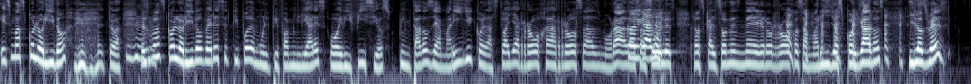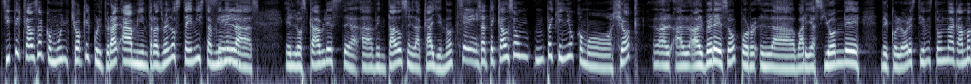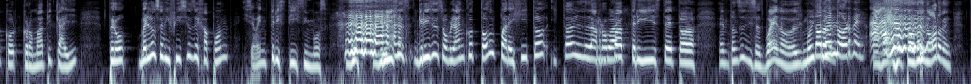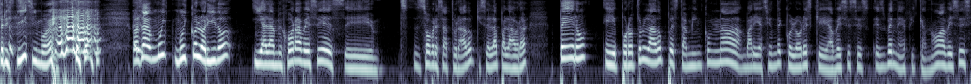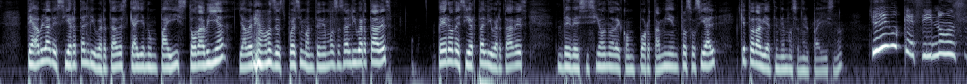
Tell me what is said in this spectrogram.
es más colorido, es más colorido ver ese tipo de multifamiliares o edificios pintados de amarillo y con las toallas rojas, rosas, moradas, azules, los calzones negros, rojos, amarillos colgados y los ves, sí te causa como un choque cultural. Ah, mientras ven los tenis también en las en los cables aventados en la calle, ¿no? Sí. O sea, te causa un, un pequeño como shock al, ver eso, por la variación de, colores, tienes toda una gama cromática ahí. Pero ven los edificios de Japón y se ven tristísimos. Grises, grises o blanco, todo parejito y toda la ropa triste, todo. Entonces dices, bueno, es muy... Todo en orden. todo en orden. Tristísimo, ¿eh? o sea, muy, muy colorido y a lo mejor a veces eh, sobresaturado, quizá la palabra, pero eh, por otro lado, pues también con una variación de colores que a veces es, es, benéfica, ¿no? A veces te habla de ciertas libertades que hay en un país todavía, ya veremos después si mantenemos esas libertades, pero de ciertas libertades de decisión o de comportamiento social que todavía tenemos en el país, ¿no? Yo digo que sí nos,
